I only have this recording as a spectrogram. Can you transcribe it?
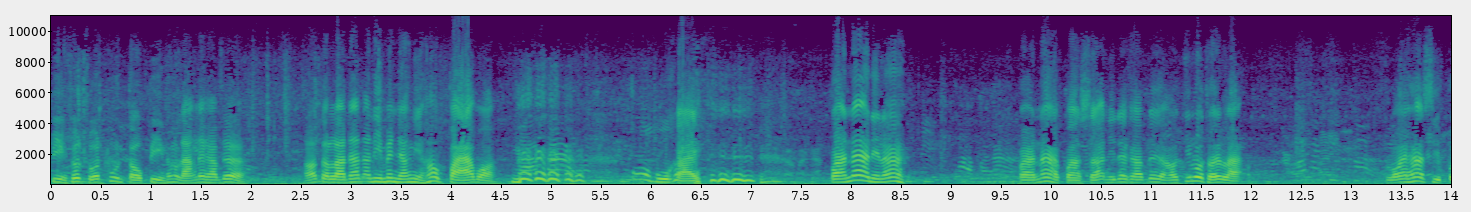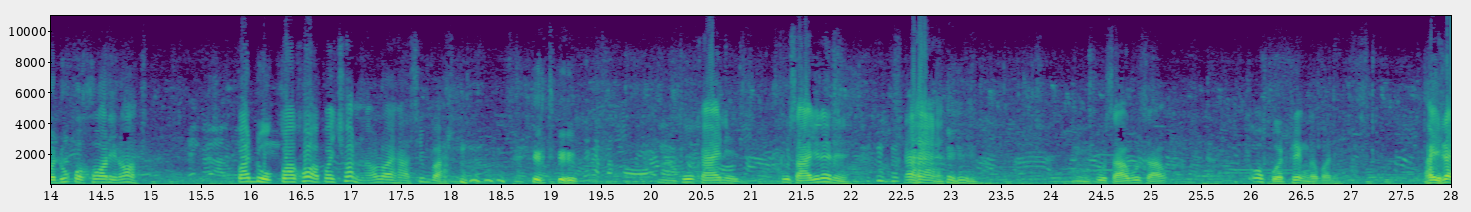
ปิ้งสดๆพุ่นเต่าปิ้งทั้งหลังเลยครับเด้อเอาตลาดนัดอันนี้แม่นยังนี่เฮาป่าบ่โอ้ผู้ขายป่าหน้านี่นะป่าหน้าป่าสะนี่นะครับเด้อเอากิโลเท่าไหร่ละร้อยห้าสิบปลาดุกปลาคอนี่เนาะ ปลาดุกปลาข้อปลาช่อนเอาร้อยห้าสิบบาทถึกถึกๆอืมผู้ขายนี่ ผู้สาวอยู่ได้อนี่อืมผู้สาวผู้สาว โอ้เปิดเพลงแล้วบัดนี้ไปได้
